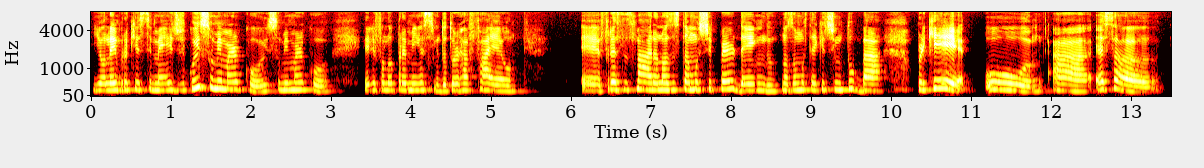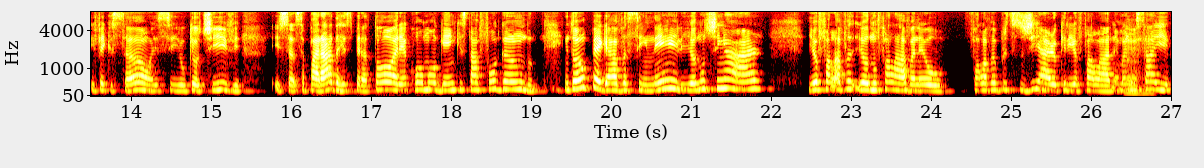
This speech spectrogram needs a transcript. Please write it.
e eu lembro que esse médico, isso me marcou, isso me marcou. Ele falou para mim assim, doutor Rafael, é, Francis Mara, nós estamos te perdendo, nós vamos ter que te entubar, porque o, a, essa infecção, esse, o que eu tive, essa parada respiratória é como alguém que está afogando. Então eu pegava assim nele e eu não tinha ar. E eu falava, eu não falava, né? Eu falava, eu preciso de ar, eu queria falar, né? Mas uhum. não saía.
